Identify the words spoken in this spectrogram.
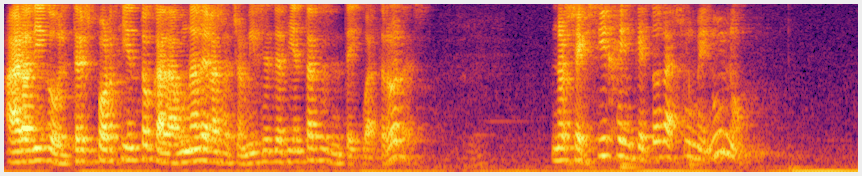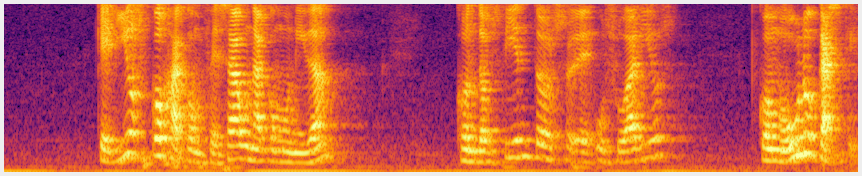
ahora digo el 3% cada una de las 8.764 horas nos exigen que todas sumen uno. Que Dios coja confesar una comunidad con 200 eh, usuarios como uno casque.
